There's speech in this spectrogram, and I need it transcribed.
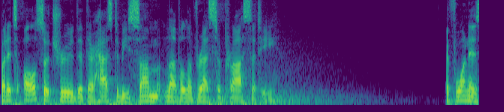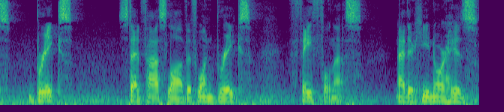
But it's also true that there has to be some level of reciprocity. If one is breaks steadfast love, if one breaks faithfulness, neither he nor his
